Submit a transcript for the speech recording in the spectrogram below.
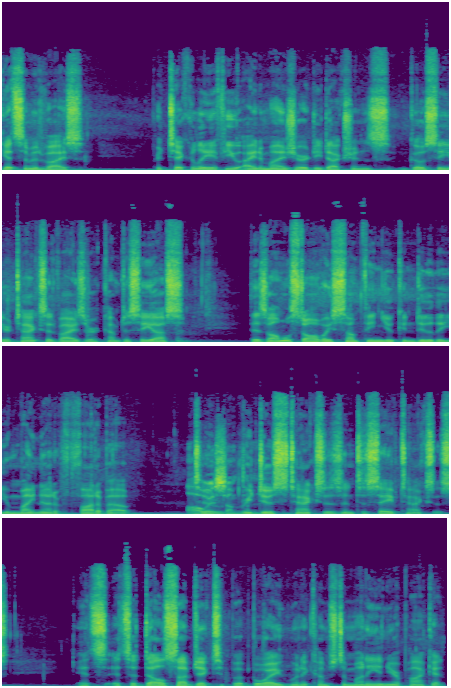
get some advice, particularly if you itemize your deductions. Go see your tax advisor, come to see us. There's almost always something you can do that you might not have thought about Always to something. reduce taxes and to save taxes. It's it's a dull subject, but boy, when it comes to money in your pocket,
